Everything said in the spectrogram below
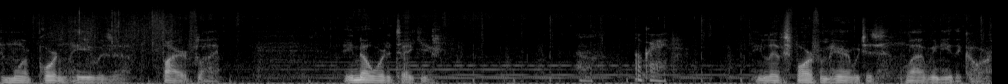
And more importantly, he was a firefly. He know where to take you. Oh, Okay. He lives far from here, which is why we need the car.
